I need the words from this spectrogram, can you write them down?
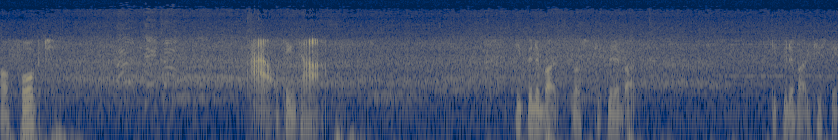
auf Vogt. Alter. Gib mir den Ball. Los, gib mir den Ball. Gib mir den Ball, Kisting.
